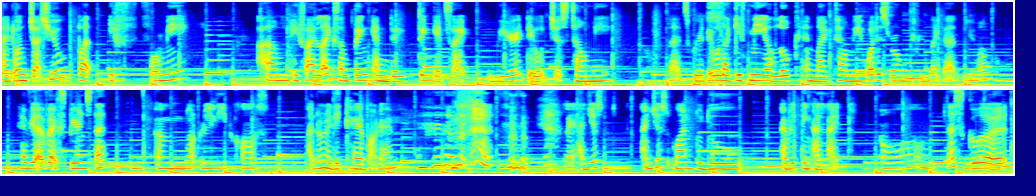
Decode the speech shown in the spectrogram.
I don't judge you. But if for me, um, if I like something and they think it's like weird, they will just tell me that's weird. They will like give me a look and like tell me what is wrong with you, like that. You know? Have you ever experienced that? Um, not really because I don't really care about them. Like I just, I just want to do everything I like. Oh, that's good.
